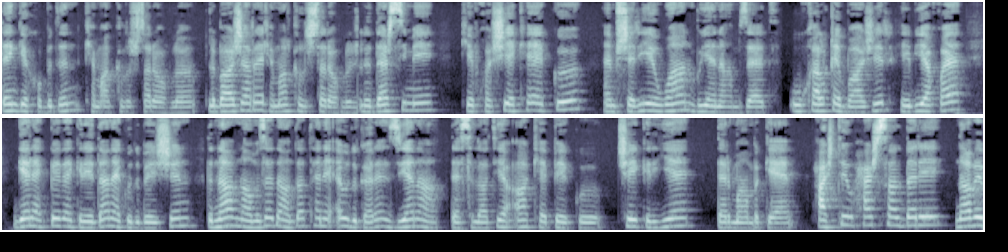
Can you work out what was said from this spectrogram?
dengê xwe bidin Kemal Kiliçdaroglu. Li bajarê Kemal Kiliçdaroglu li Dêrsimê kêfxweşiyek heye ku hemşeriyê wan bûye namzet û xelkê bajêr hêviya xwe gelek pêvek girêdanek ku dibêjin di nav namzedan de tenê ew dikare ziyana desthilatiya AKP ku çêkiriye derman bike. Heştê û heşt sal berê navê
